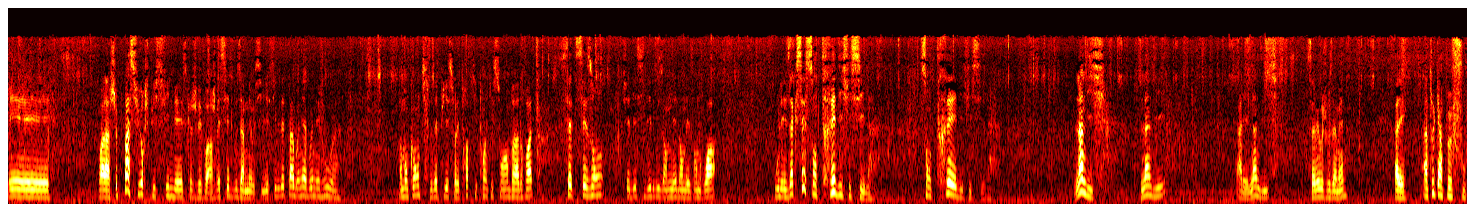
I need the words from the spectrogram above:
Et voilà, je suis pas sûr que je puisse filmer ce que je vais voir. Je vais essayer de vous amener aussi. Et si vous n'êtes pas abonné, abonnez-vous euh, à mon compte. Vous appuyez sur les trois petits points qui sont en bas à droite. Cette saison, j'ai décidé de vous emmener dans des endroits où les accès sont très difficiles. Sont très difficiles. Lundi. Lundi. Allez, lundi. Vous savez où je vous amène? Allez, un truc un peu fou.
